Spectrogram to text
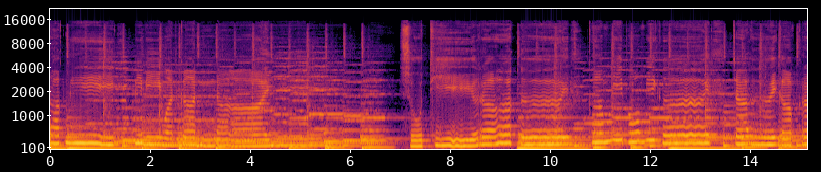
รักนี้ไม่มีวันกันได้สุดที่รักเอ่ยคำนี้ผมไม่เคย จะเอ่ยกับใคร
